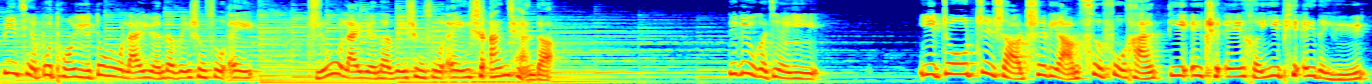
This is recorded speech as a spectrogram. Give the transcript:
并且不同于动物来源的维生素 A。植物来源的维生素 A 是安全的。第六个建议，一周至少吃两次富含 DHA 和 EPA 的鱼，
